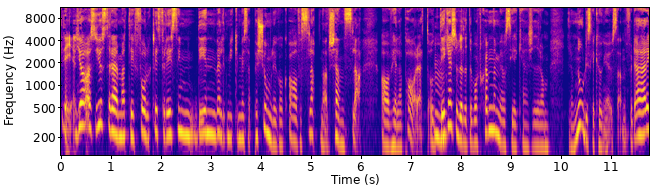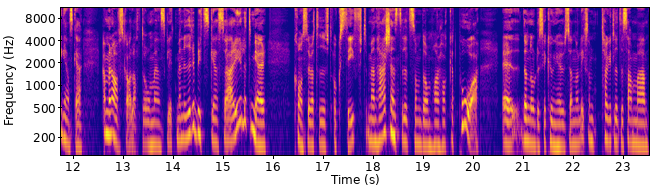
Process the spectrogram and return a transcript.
grejer. Ja, alltså just det där med att det är folkligt för det är, det är en väldigt mycket mer så personlig och avslappnad känsla av hela paret och mm. det kanske vi är lite bortskämda med att se kanske i de, i de nordiska kungahusen för där är det ganska ja, men avskalat och omänskligt men i det brittiska så är det ju lite mer konservativt och stift men här känns det lite som de har hakat på eh, de nordiska kungahusen och liksom tagit lite samma,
